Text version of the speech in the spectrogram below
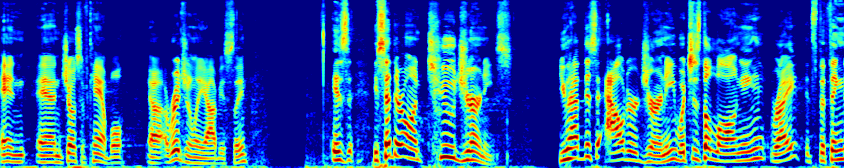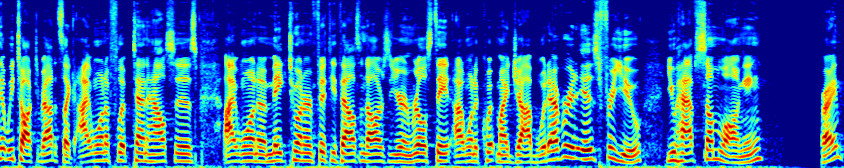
and, and Joseph Campbell, uh, originally, obviously, is he said they're on two journeys. You have this outer journey, which is the longing, right? It's the thing that we talked about. It's like, I want to flip 10 houses. I want to make $250,000 a year in real estate. I want to quit my job. Whatever it is for you, you have some longing right?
